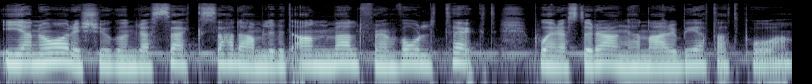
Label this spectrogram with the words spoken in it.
I januari 2006 hade han blivit anmäld för en våldtäkt på en restaurang han arbetat på.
